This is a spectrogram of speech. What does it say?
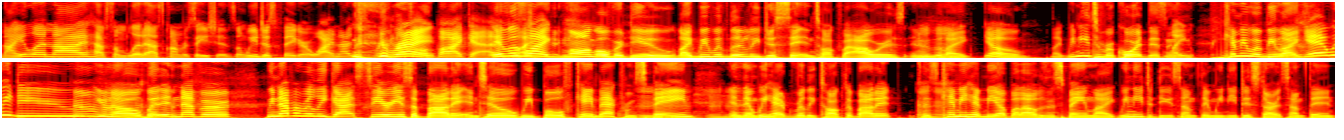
Naila and I have some lit ass conversations, and we just figure why not just bring it Right. a podcast? it was like, long overdue. Like we would literally just sit and talk for hours, and we'd be Mhm. like, "Yo, like we need to record this." And Like, Kimmy would be like, "Yeah, we do," you Uh-huh. know. But it never, we never really got serious about it until we both came back from Spain, Mhm, and then we had really talked about it. Because Mhm. Kimmy hit me up while I was in Spain, like, we need to do something. We need to start something.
